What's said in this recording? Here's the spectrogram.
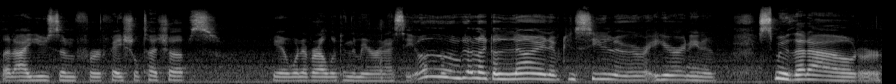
but I use them for facial touch-ups. You know, whenever I look in the mirror and I see, oh, I've got like a line of concealer right here, I need to smooth that out, or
